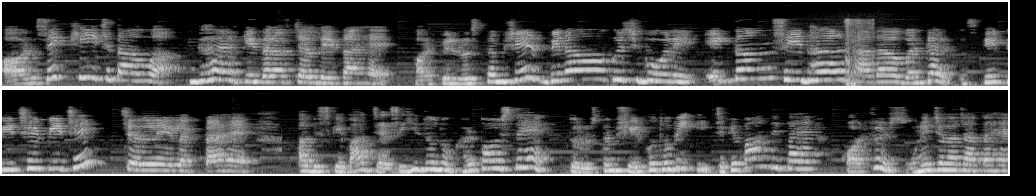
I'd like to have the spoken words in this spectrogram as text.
और उसे खींचता हुआ घर की तरफ़ चल देता है। और फिर रुस्तम शेर बिना कुछ बोले एकदम सीधा सादा बनकर उसके पीछे पीछे चलने लगता है। अब इसके बाद जैसे ही दोनों घर पहुँचते हैं तो रुस्तम शेर को धोबी एक जगह बाँध देता है और फिर सोने चला जाता है।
